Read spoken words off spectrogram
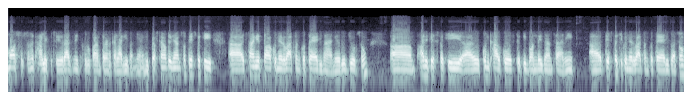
महसुस हुन थालेको छ यो राजनीतिको रूपान्तरणका लागि भन्ने हामी प्रश्नाउँदै जान्छौँ। त्यसपछि स्थानीय तहको निर्वाचनको तयारीमा हामीहरू जोड्छौँ। अनि त्यसपछि कुन खालको स्थिति बन्दै जान्छ हामी त्यसपछिको निर्वाचनको तयारी गर्छौँ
